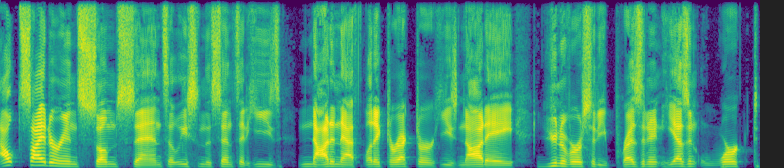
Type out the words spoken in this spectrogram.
outsider in some sense, at least in the sense that he's not an athletic director, he's not a university president, he hasn't worked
